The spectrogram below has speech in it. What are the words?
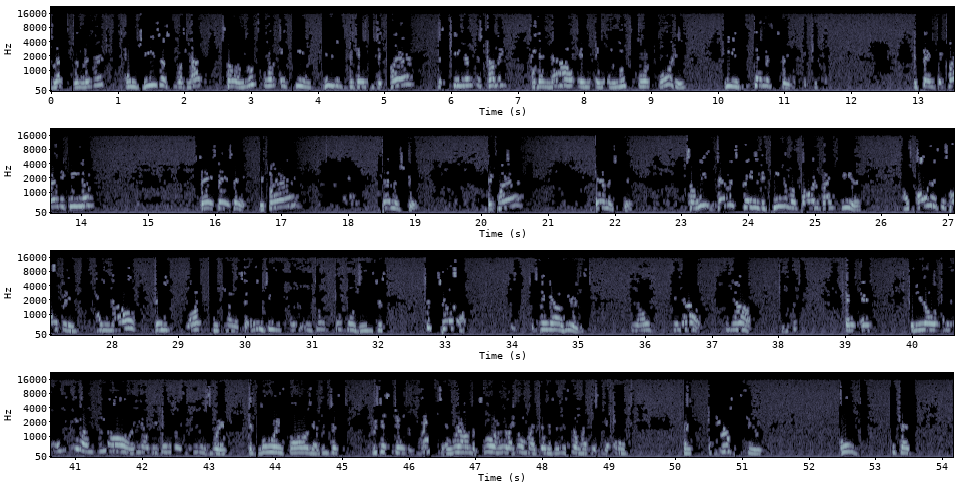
left delivered. And Jesus was not. So in Luke 4 18, Jesus began to declare this kingdom is coming. And then now in, in, in Luke 4 40, he is demonstrating the kingdom. It says, declare the kingdom. Say, say, say. Declare, demonstrate. Declare, demonstrate. So he's demonstrating the kingdom of God right here. And all this is happening. And now they want to of say, hey, Jesus, don't, don't go, Jesus. Just, just chill out. Just, just hang out here. Just, you know, hang out. Hang out. And, and, and you know, and, and, you know, we all, you know, we've been those meetings where the glory falls and we just, we just get wrecked and we're on the floor and we're like, oh my goodness, I just don't want this to end. But it has to end because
